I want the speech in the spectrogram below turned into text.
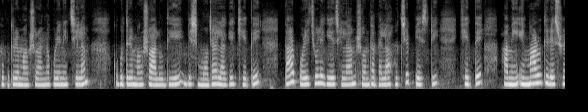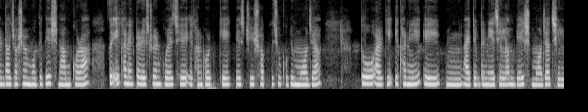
কবুতরের মাংস রান্না করে নিচ্ছিলাম। কবুতরের মাংস, আলু দিয়ে বেশ মজা লাগে খেতে। তারপরে চলে গিয়েছিলাম, সন্ধ্যাবেলা হচ্ছে পেস্ট্রি খেতে। আমি এই মারুতি রেস্টুরেন্টটা যশোরের মধ্যে বেশ নাম করা তো এখানে একটা রেস্টুরেন্ট করেছে, এখানকার কেক পেস্ট্রি সব কিছু খুবই মজা। তো আর কি এখানে এই আইটেমটা নিয়েছিলাম। বেশ মজা ছিল।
